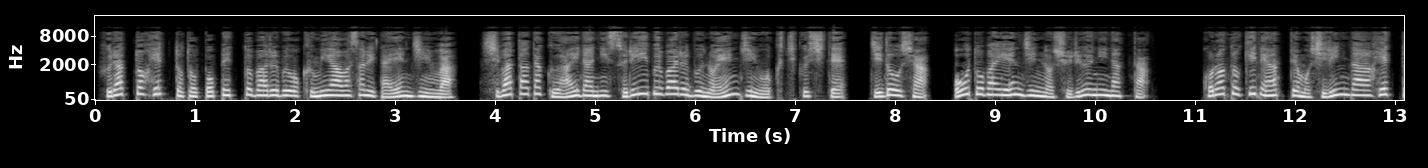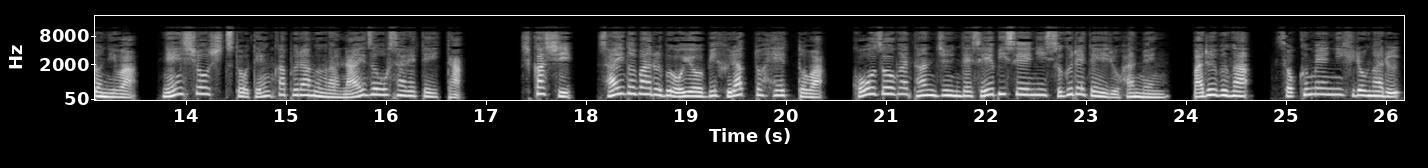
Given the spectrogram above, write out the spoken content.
フラットヘッドとポペットバルブを組み合わされたエンジンは、芝叩く間にスリーブバルブのエンジンを駆逐して、自動車、オートバイエンジンの主流になった。この時であってもシリンダーヘッドには燃焼室と点火プラグが内蔵されていた。しかし、サイドバルブ及びフラットヘッドは構造が単純で整備性に優れている反面、バルブが側面に広がる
